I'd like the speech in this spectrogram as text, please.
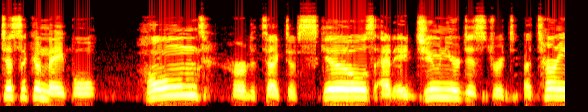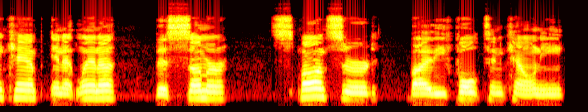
Jessica Maple honed her detective skills at a junior district attorney camp in Atlanta this summer, sponsored by the Fulton County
